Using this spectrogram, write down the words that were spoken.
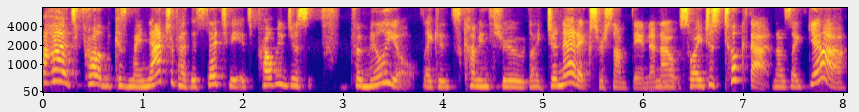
ah, it's probably because my naturopath had said to me, it's probably just familial, like it's coming through like genetics or something. And I, mm-hmm. so I just took that and I was like, yeah,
